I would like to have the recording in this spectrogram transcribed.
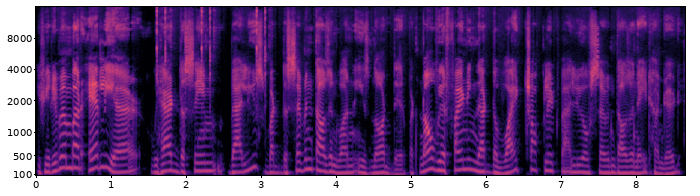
If you remember earlier, we had the same values, but the 7001 is not there. But now we are finding that the white chocolate value of 7800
